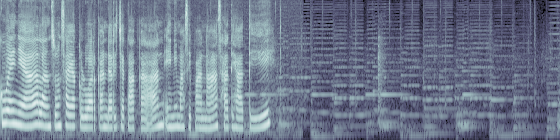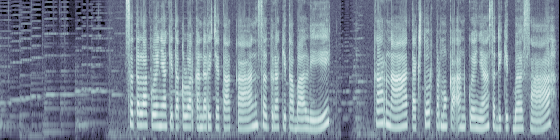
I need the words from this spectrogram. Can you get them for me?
Kuenya langsung saya keluarkan dari cetakan. Ini masih panas, hati-hati. Setelah kuenya kita keluarkan dari cetakan, segera kita balik karena tekstur permukaan kuenya sedikit basah.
